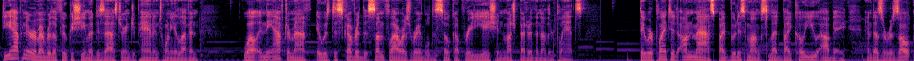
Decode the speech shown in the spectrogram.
Do you happen to remember the Fukushima disaster in Japan in 2011? Well, in the aftermath, it was discovered that sunflowers were able to soak up radiation much better than other plants. They were planted en masse by Buddhist monks led by Koyu Abe, and as a result,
